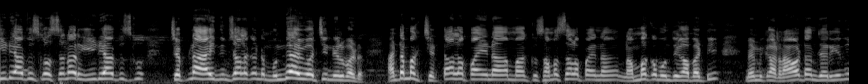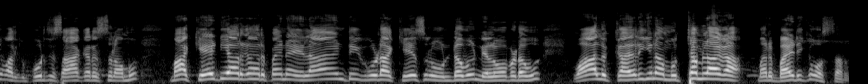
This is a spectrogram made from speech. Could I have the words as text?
ఈడీ ఆఫీస్కి వస్తున్నారు ఈడీ ఆఫీస్కు చెప్పిన ఐదు నిమిషాల కంటే ముందే అవి వచ్చి నిలబడు అంటే మాకు చట్టాల పైన మాకు సమస్యల పైన నమ్మకం ఉంది కాబట్టి మేము ఇక్కడ రావడం జరిగింది వాళ్ళకి పూర్తి సహకరిస్తున్నాము. మా కేటీఆర్ గారి పైన ఎలాంటి కూడా కేసులు ఉండవు నిలవబడవు. వాళ్ళు కలిగిన ముత్యంలాగా మరి బయటికి వస్తారు.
